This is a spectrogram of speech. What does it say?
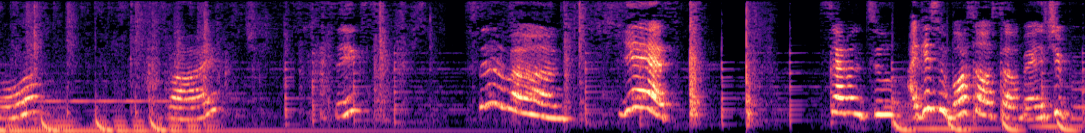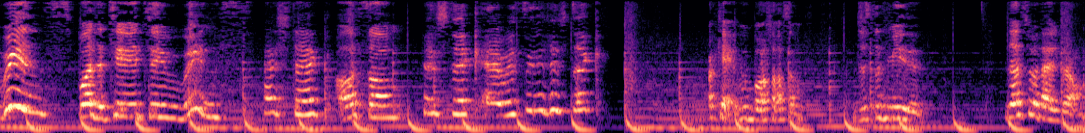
four, five, six, seven. Yes. Seven two. I guess we both awesome. Friendship wins. Positivity wins. Hashtag awesome. Hashtag everything. Hashtag. Okay, we both awesome. Just admit it. That's what I draw.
